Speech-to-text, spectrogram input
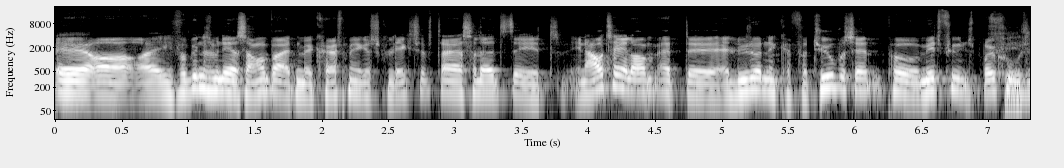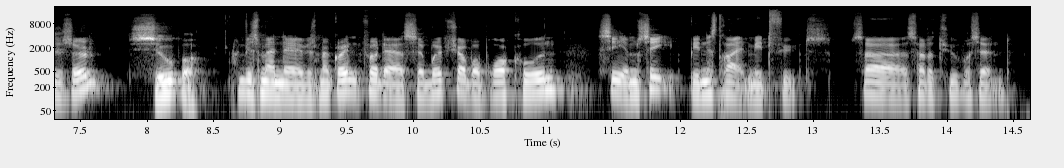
Øh, og, og i forbindelse med det her samarbejde med Craftmakers Collective, der er så lavet et, en aftale om, at, øh, at lytterne kan få 20% på Midtfyns Bryghusets øl, Super. hvis man, øh, hvis man går ind på deres webshop og bruger koden CMC-Midtfyns, så, så er der 20%.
